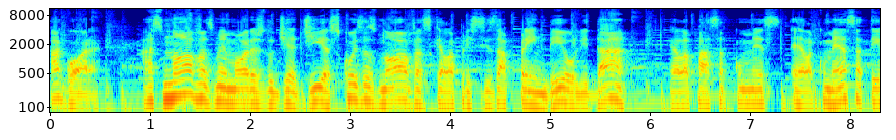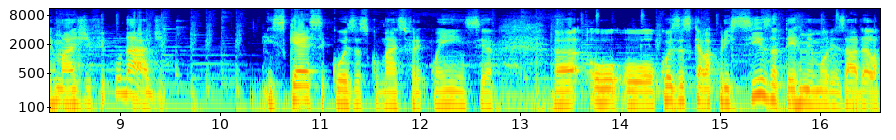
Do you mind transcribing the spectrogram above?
Agora, as novas memórias do dia a dia, as coisas novas que ela precisa aprender ou lidar, ela passa come ela começa a ter mais dificuldade. Esquece coisas com mais frequência, uh, ou, ou coisas que ela precisa ter memorizado, ela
